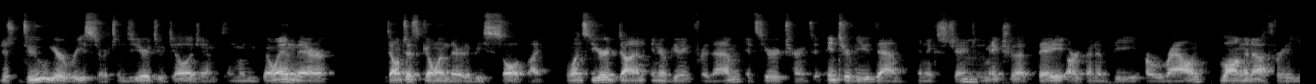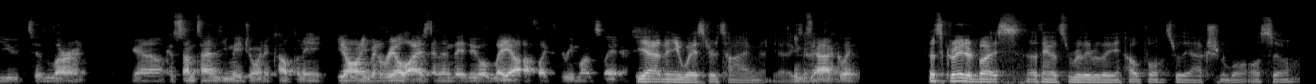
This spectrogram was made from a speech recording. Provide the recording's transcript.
Just do your research and do your due diligence. And when you go in there don't just go in there to be sold. Like once you're done interviewing for them it's your turn to interview them in exchange mm-hmm. and make sure that they are going to be around long enough for you to learn you know, because sometimes you may join a company you don't even realize, and then they do a layoff like three months later. Yeah, and then you waste your time. Yeah, exactly. exactly. That's great advice. I think that's really, really helpful. It's really actionable also.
